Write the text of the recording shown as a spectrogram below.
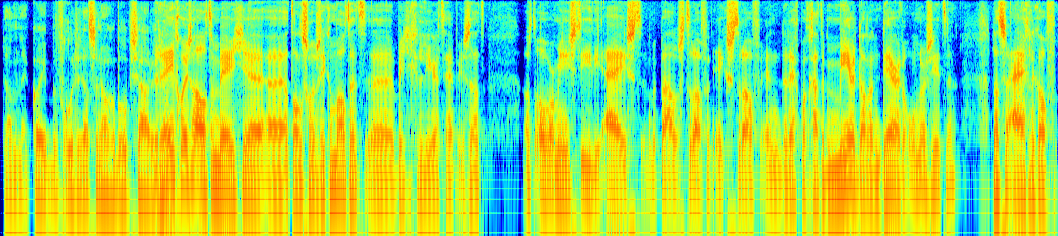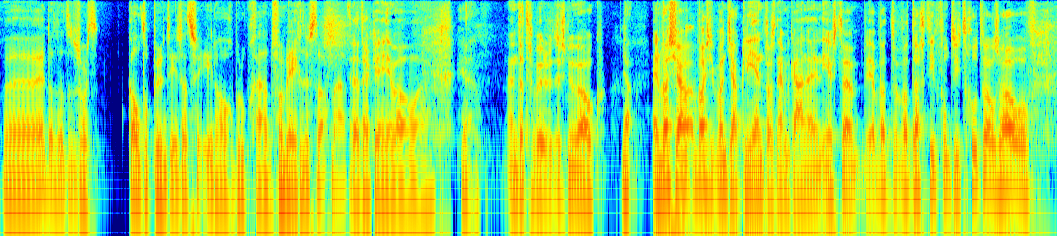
dan eh, kon je bevroeden dat ze een hoger beroep zouden De regel is altijd een beetje, eh, althans zoals ik hem altijd eh, een beetje geleerd heb, is dat als het Openbaar Ministerie eist een bepaalde straf, een x-straf, en de rechtbank gaat er meer dan een derde onder zitten, dat ze eigenlijk al, eh, dat dat een soort kantelpunt is dat ze in hoger beroep gaan vanwege de strafmaat. Dat herken je wel. eh. Ja. En dat gebeurde dus nu ook. En was jouw, was, je- want jouw cliënt was neem ik aan in eerste, ja, wat, wat dacht hij? Vond hij het goed wel zo? Of?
